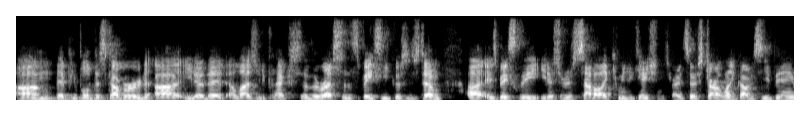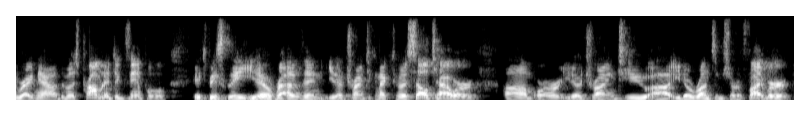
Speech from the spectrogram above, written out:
um, that people have discovered, uh, you know, that allows you to connect to the rest of the space ecosystem uh, is basically, you know, sort of satellite communications, right? So Starlink, obviously, being right now the most prominent example. It's basically, you know, rather than you know trying to connect to a cell tower um, or you know trying to uh, you know run some sort of fiber,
